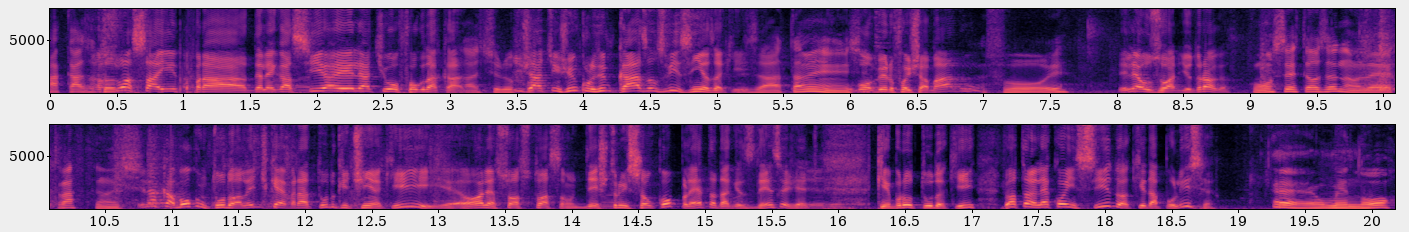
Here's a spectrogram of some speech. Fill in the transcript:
A casa Na toda. sua saída para delegacia, ele atirou fogo da casa. Atirou e fogo. já atingiu, inclusive, casas vizinhas aqui. O Exatamente. bombeiro foi chamado. Foi. Ele é usuário de droga? Com certeza não, ele é traficante. Ele acabou com tudo, além de quebrar tudo que tinha aqui. é, Olha só a situação, destruição completa da residência, gente. Quebrou tudo aqui. Jotão, ele é conhecido aqui da polícia? É, é um menor,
